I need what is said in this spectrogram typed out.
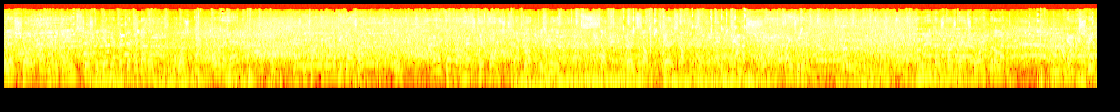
it has showed by the end of games. Just to give him the triple-double was over the head. Well, as we talk about him, he does that. Antetokounmpo has 10 points. Yeah, Brook just really self, very selfless, very selfless. Giannis lays it in. Orlando's first half scoring with 11. Giannis, Smith,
